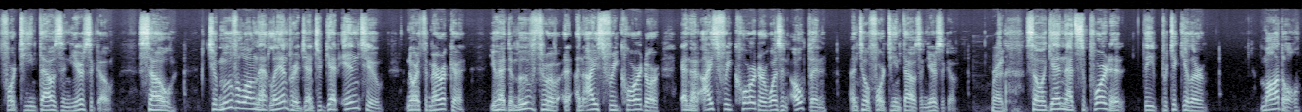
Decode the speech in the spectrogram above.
14,000 years ago. So to move along that land bridge and to get into North America, you had to move through a, an ice free corridor, and that ice free corridor wasn't open until 14,000 years ago. Right. So, again, that supported the particular model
